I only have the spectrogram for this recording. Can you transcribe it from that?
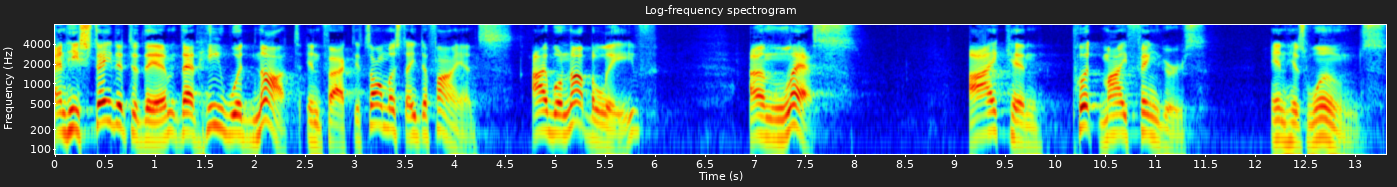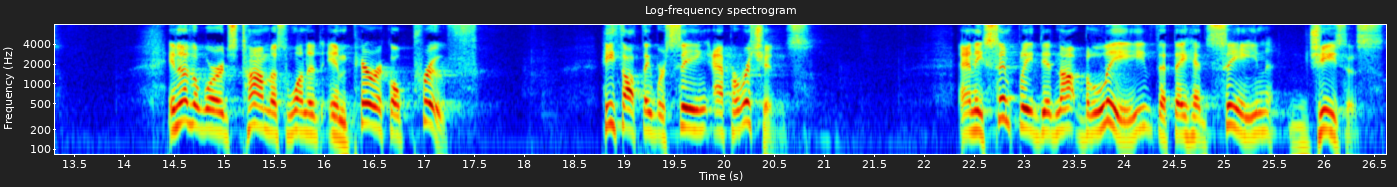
and he stated to them that he would not, in fact, it's almost a defiance. I will not believe unless I can put my fingers in his wounds. In other words, Thomas wanted empirical proof. He thought they were seeing apparitions. And he simply did not believe that they had seen Jesus.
